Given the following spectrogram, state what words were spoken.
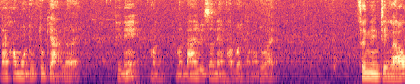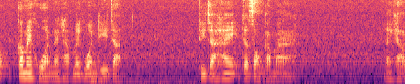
ได้ข้อมูลทุก ๆ อย่างเลย ทีนี้มันมันได้ username password กลับมาด้วย ซึ่งจริง ๆ แล้วก็ไม่ควรนะครับ ไม่ควรที่จะที่จะให้จะส่งกลับมานะครับ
